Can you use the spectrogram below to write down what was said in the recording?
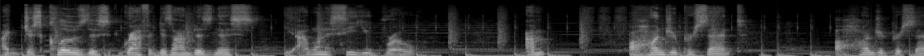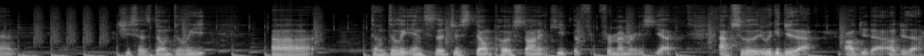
I just closed this graphic design business. I want to see you grow. I'm 100%, 100%. She says, don't delete. Uh, don't delete Insta. Just don't post on it. Keep the for memories. Yeah, absolutely. We could do that. I'll do that. I'll do that.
